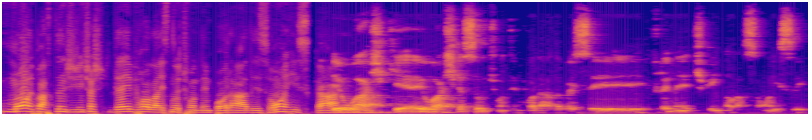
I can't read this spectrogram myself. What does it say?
morre bastante gente. Acho que deve rolar isso na última temporada. Eles vão arriscar. Eu acho que é. Eu acho que essa última temporada vai ser frenética em relação a isso aí.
